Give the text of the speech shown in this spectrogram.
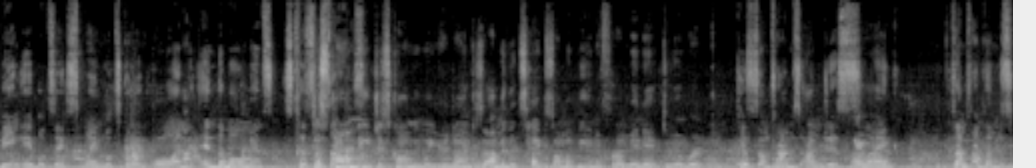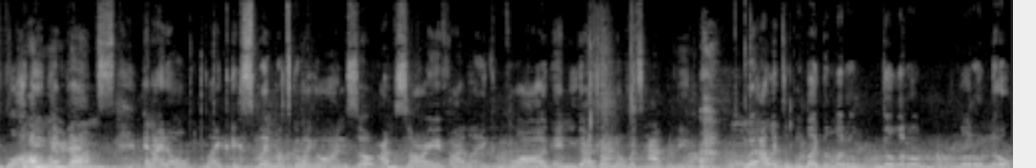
being able to explain what's going on in the moments because Just call me. Just call me when you're done, cause I'm in the text. so I'm gonna be in it for a minute doing work. because sometimes i'm just Alright, like sometimes i'm just vlogging events and i don't like explain what's going on so i'm sorry if i like vlog and you guys don't know what's happening but i like to put like the little the little little note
